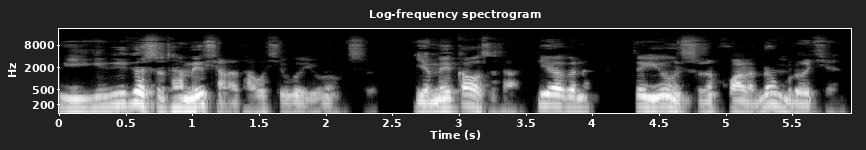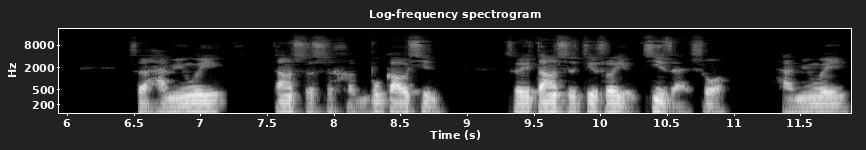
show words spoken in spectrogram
一一个是他没有想到他会修个游泳池，也没告诉他。第二个呢，这游泳池花了那么多钱，所以海明威当时是很不高兴。所以当时就说有记载说，海明威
